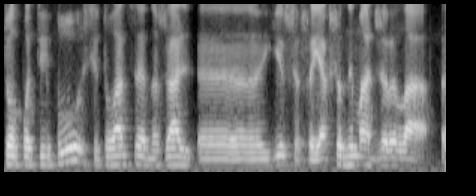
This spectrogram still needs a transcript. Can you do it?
То по теплу ситуація, на жаль, е, гірша, що якщо нема джерела е,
